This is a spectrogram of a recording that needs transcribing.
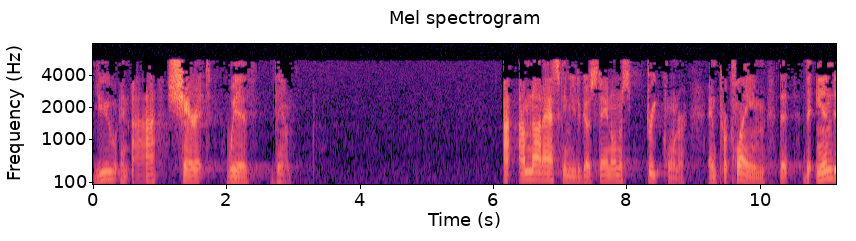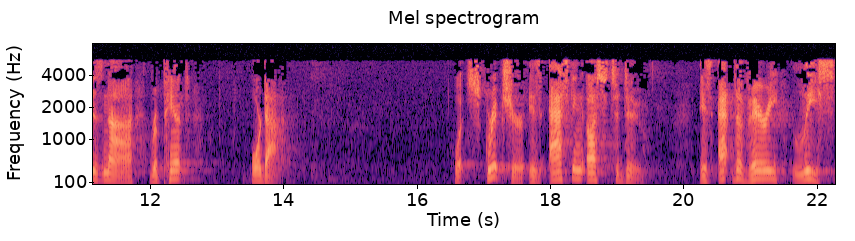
You and I share it with them. I, am not asking you to go stand on a street corner and proclaim that the end is nigh, repent or die. What Scripture is asking us to do is at the very least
